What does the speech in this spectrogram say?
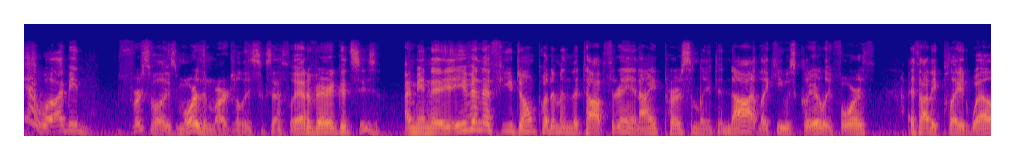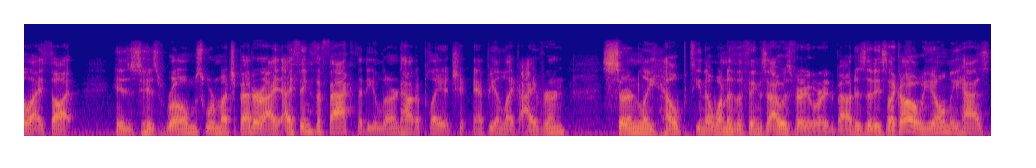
Yeah, well, I mean, first of all, he's more than marginally successful. He had a very good season. I mean, even if you don't put him in the top three, and I personally did not, like he was clearly fourth. I thought he played well. I thought his his roams were much better. I, I think the fact that he learned how to play a champion like Ivern certainly helped. You know, one of the things I was very worried about is that he's like, oh, he only has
